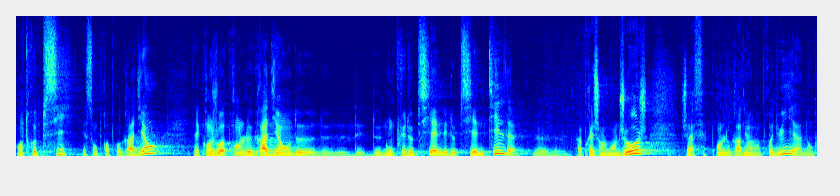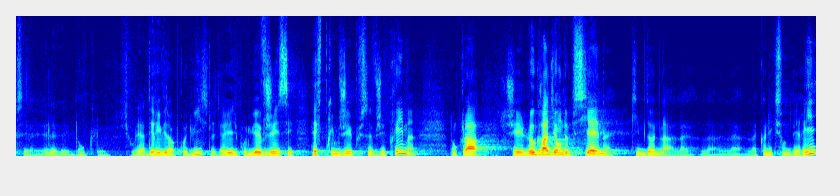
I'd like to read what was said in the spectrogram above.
entre psi et son propre gradient, quand je dois prendre le gradient de, non plus de psi mais de psi tilde, après changement de jauge, je vais prendre le gradient d'un produit, hein, donc, donc voulez, la dérivée d'un produit. La dérivée du produit fg, c'est f'g plus fg'. Donc là, j'ai le gradient de psi n qui me donne la, connexion de Berry,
